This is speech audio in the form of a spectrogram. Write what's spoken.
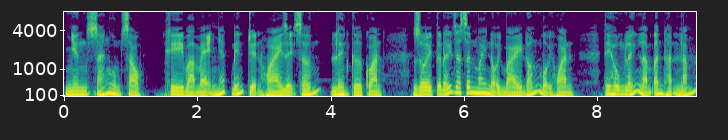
Nhưng sáng hôm sau, khi bà mẹ nhắc đến chuyện Hoài dậy sớm, lên cơ quan, rồi từ đấy ra sân may nội bài đón bội hoàn, thì Hùng lấy làm ân hận lắm.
